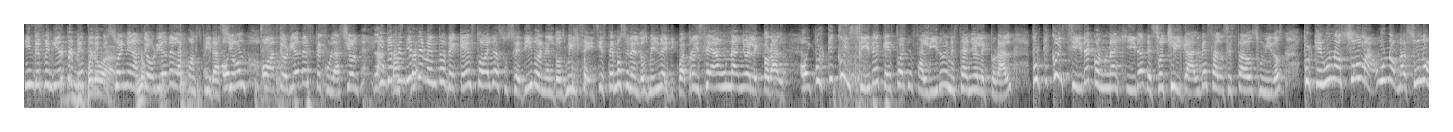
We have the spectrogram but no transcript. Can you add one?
independientemente de que suene a no. teoría de la conspiración o a teoría de especulación, La- independientemente de que esto haya sucedido en el 2006 y estemos en el 2024 y sea un año electoral. ¿Por qué coincide que esto haya salido en este año electoral? ¿Por qué coincide con una gira de Xochitl Galvez a los Estados Unidos? Porque uno suma uno más uno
